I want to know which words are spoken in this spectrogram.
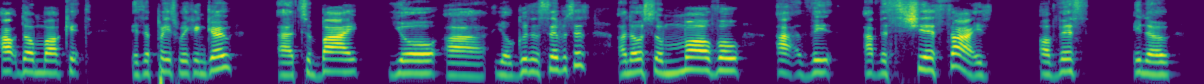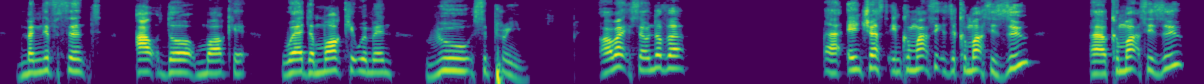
outdoor market is a place where you can go uh, to buy your uh, your goods and services, and also marvel at the at the sheer size of this, you know, magnificent outdoor market where the market women rule supreme. All right, so another uh, interest in Kumasi is the Kumasi Zoo. Uh, Kumasi Zoo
